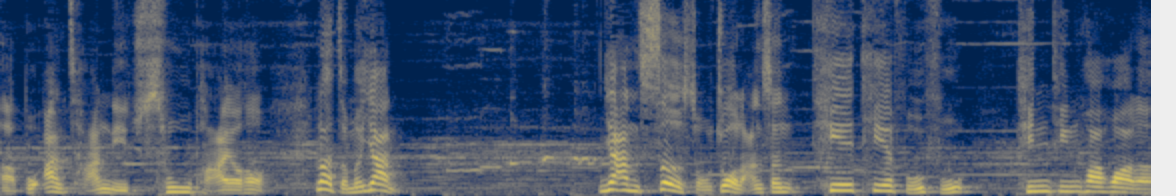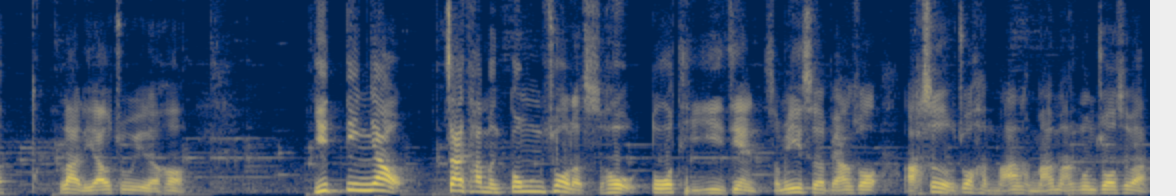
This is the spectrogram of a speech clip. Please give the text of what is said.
啊不按常理出牌哦。那怎么样让射手座男生贴贴服服、听听话话呢？那你要注意了哈，一定要在他们工作的时候多提意见。什么意思？比方说啊，射手座很忙很忙忙工作是吧？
